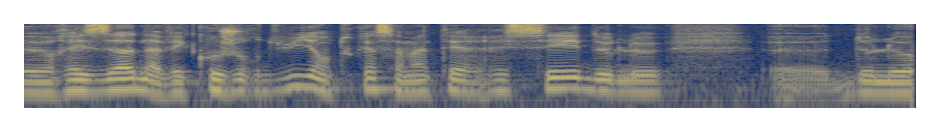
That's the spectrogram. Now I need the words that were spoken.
euh, résonne avec aujourd'hui. En tout cas, ça m'intéressait de le, euh, de le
